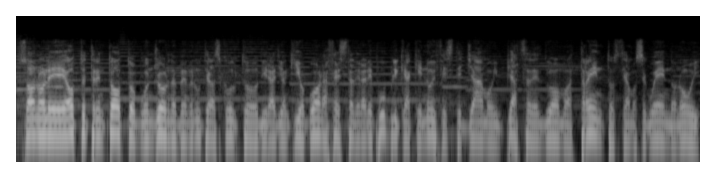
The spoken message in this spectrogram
Sono le 8.38, buongiorno e benvenuti all'ascolto di Radio Anch'io. Buona festa della Repubblica che noi festeggiamo in Piazza del Duomo a Trento. Stiamo seguendo noi,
